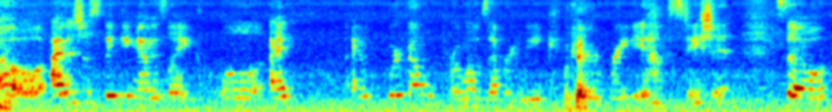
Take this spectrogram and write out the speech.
Oh, I was just thinking, I was like, well, I, I work on the promos every week Okay. for a radio station, so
